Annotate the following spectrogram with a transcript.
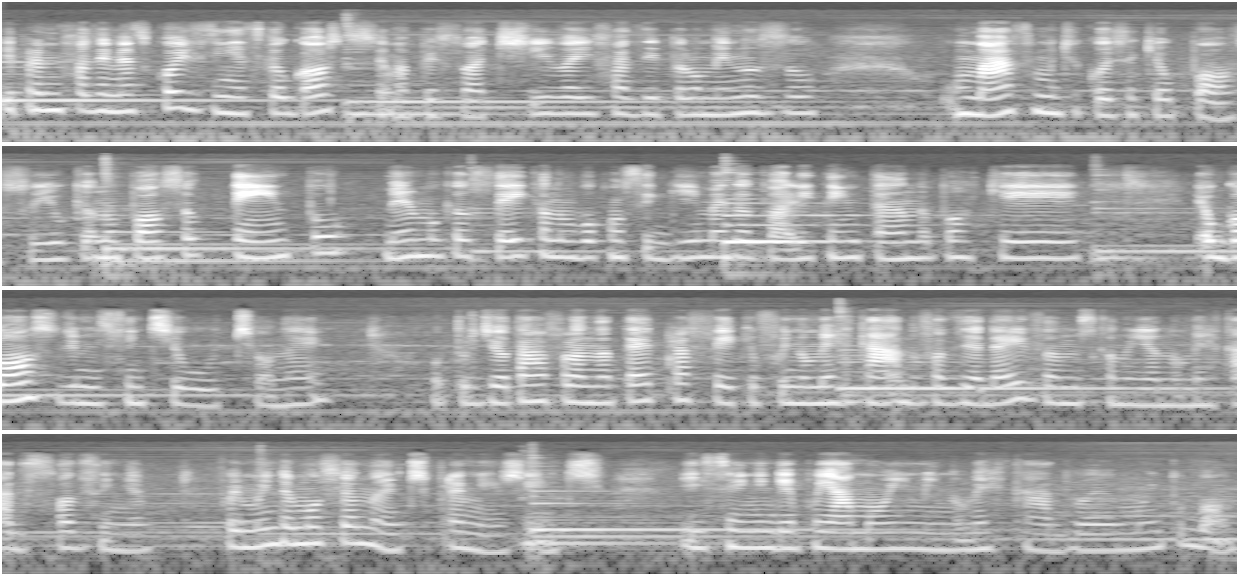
e para mim fazer minhas coisinhas, que eu gosto de ser uma pessoa ativa e fazer pelo menos o, o máximo de coisa que eu posso. E o que eu não posso, eu tento, mesmo que eu sei que eu não vou conseguir, mas eu tô ali tentando porque eu gosto de me sentir útil, né? Outro dia eu tava falando até pra Fê que eu fui no mercado, fazia 10 anos que eu não ia no mercado sozinha. Foi muito emocionante para mim, gente. E sem ninguém pôr a mão em mim no mercado, é muito bom.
